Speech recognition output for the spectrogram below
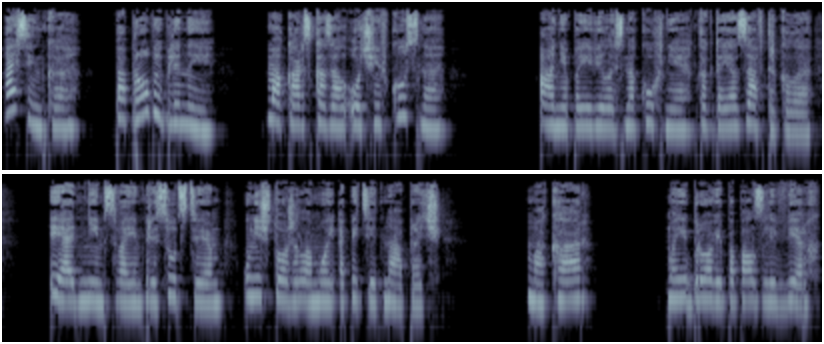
«Асенька, попробуй блины!» Макар сказал «очень вкусно». Аня появилась на кухне, когда я завтракала, и одним своим присутствием уничтожила мой аппетит напрочь. «Макар?» Мои брови поползли вверх.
